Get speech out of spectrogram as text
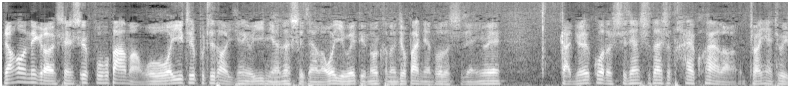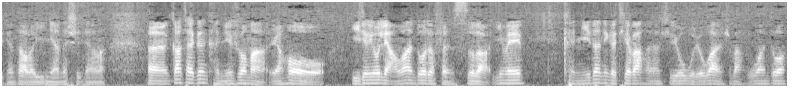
然后那个沈氏夫妇吧嘛，我我一直不知道已经有一年的时间了，我以为顶多可能就半年多的时间，因为感觉过的时间实在是太快了，转眼就已经到了一年的时间了。呃，刚才跟肯尼说嘛，然后已经有两万多的粉丝了，因为肯尼的那个贴吧好像是有五六万是吧？五万多，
